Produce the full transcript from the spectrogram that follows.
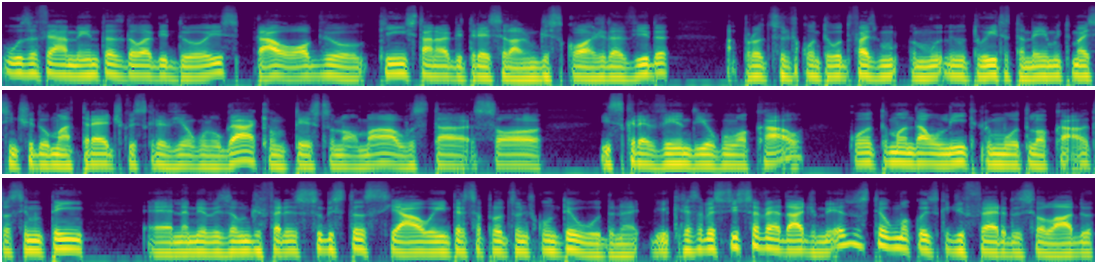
usa ferramentas da Web2 para, óbvio, quem está na Web3, sei lá, no Discord da vida, a produção de conteúdo faz no Twitter também muito mais sentido uma thread que eu escrevi em algum lugar, que é um texto normal, você está só escrevendo em algum local, quanto mandar um link para um outro local. Então, assim, não tem, é, na minha visão, diferença substancial entre essa produção de conteúdo, né? E eu queria saber se isso é verdade mesmo, se tem alguma coisa que difere do seu lado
